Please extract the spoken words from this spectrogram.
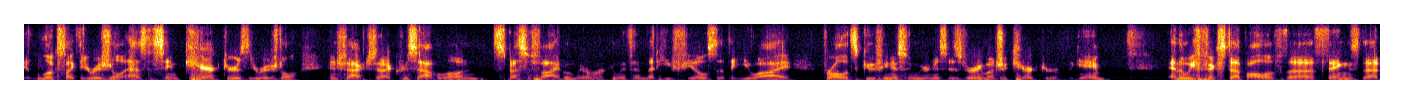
It looks like the original. It has the same character as the original. In fact, uh, Chris Avellone specified when we were working with him that he feels that the UI, for all its goofiness and weirdness, is very much a character of the game. And then we fixed up all of the things that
